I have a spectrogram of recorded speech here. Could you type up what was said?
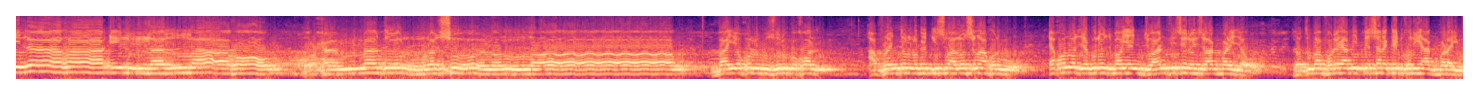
ইলাহা ইল্লাল্লাহ মুহাম্মাদুর রাসূলুল্লাহ ভাই সকল বুজুর্গ সকল আপনার লগে কিছু আলোচনা করব এখনও যেগুলো ভাই জোয়ান ফিসে রয়েছে আগবাড়ি যাও। নতুবা পরে আমি প্রেসার কেট করি আগবাড়াইম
